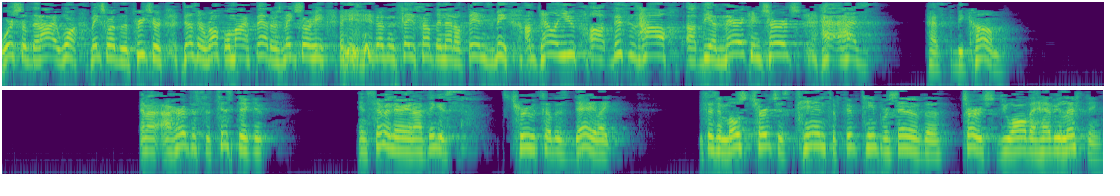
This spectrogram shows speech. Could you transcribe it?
worship that I want. Make sure that the preacher doesn't ruffle my feathers. Make sure he he, he doesn't say something that offends me. I'm telling you, uh, this is how uh, the American church ha- has has become. And I, I heard the statistic in, in seminary, and I think it's, it's true to this day. Like, it says in most churches, 10 to 15% of the church do all the heavy lifting.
